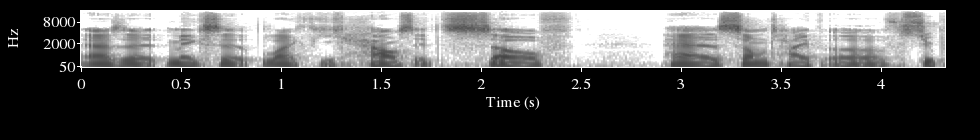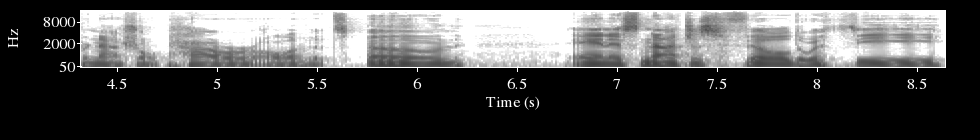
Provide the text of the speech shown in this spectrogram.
as it makes it like the house itself has some type of supernatural power all of its own, and it's not just filled with the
